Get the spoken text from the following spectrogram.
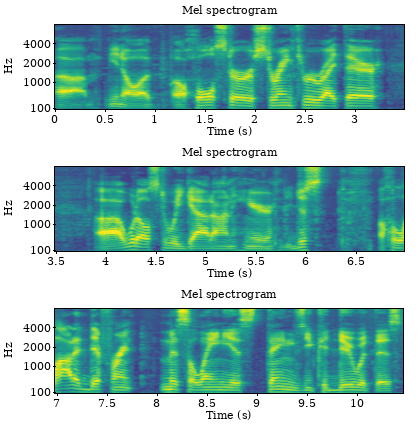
um, you know, a, a, holster or string through right there. Uh, what else do we got on here? Just a lot of different miscellaneous things you could do with this.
